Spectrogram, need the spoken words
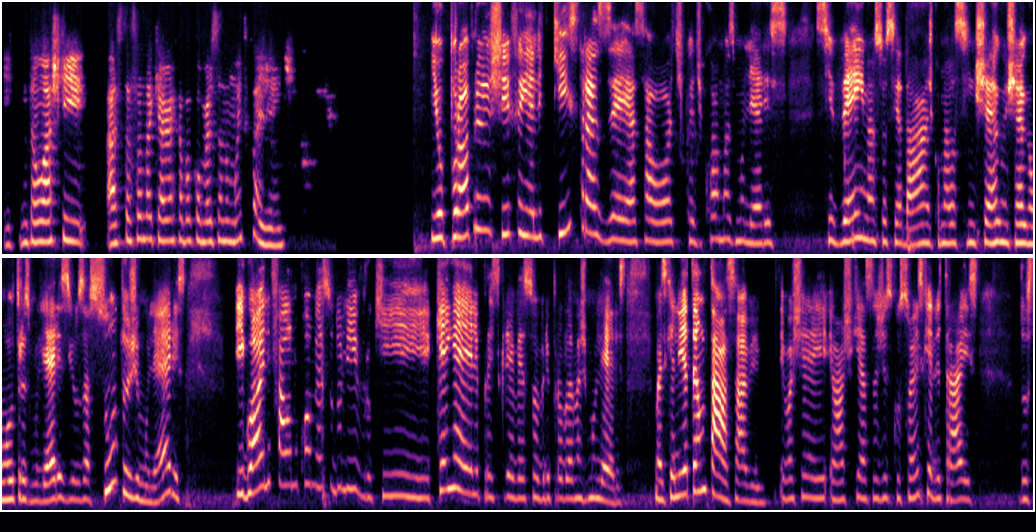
E, então, eu acho que a situação da Carrie acaba conversando muito com a gente. E o próprio Stephen, ele quis trazer essa ótica de como as mulheres se veem na sociedade, como elas se enxergam, enxergam outras mulheres e os assuntos de mulheres, igual ele fala no começo do livro, que quem é ele para escrever sobre problemas de mulheres, mas que ele ia tentar, sabe? Eu achei, eu acho que essas discussões que ele traz dos,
